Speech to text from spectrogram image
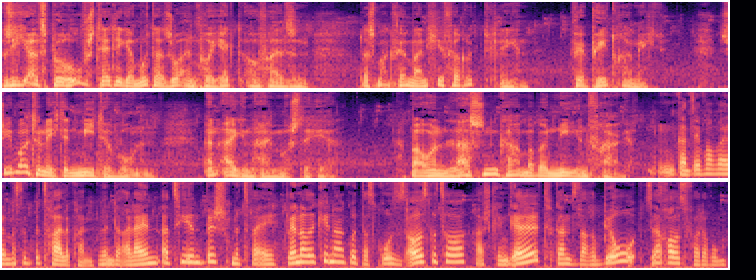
Sich als berufstätige Mutter so ein Projekt aufhalsen, das mag für manche verrückt klingen. Für Petra nicht. Sie wollte nicht in Miete wohnen. Ein Eigenheim musste her. Bauen lassen kam aber nie in Frage. Ganz einfach, weil man es nicht bezahlen kann. Wenn du alleinerziehend bist mit zwei kleineren Kindern, gut, das Große ist ausgezogen, hast kein Geld, ganze Sache Büro, ist eine Herausforderung.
